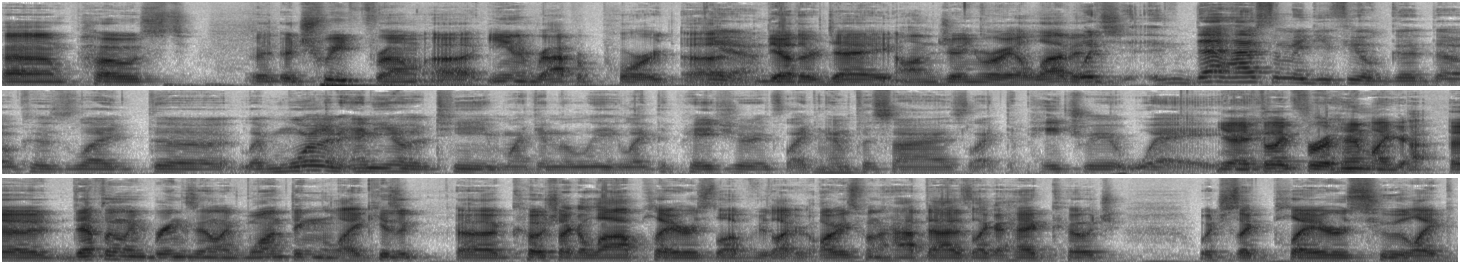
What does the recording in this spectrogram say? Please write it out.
um, post, a, tweet from uh, Ian Rapoport uh, Yeah. the other day on January 11th. which that has to make you feel good though, because like the like more than any other team like in the league, like the Patriots like emphasize like the Patriot way. Mm-hmm. yeah, I feel like for him, like uh, definitely brings in like one thing. Like he's a uh, coach, like a lot of players love. Like always want to have that as like a head coach, which is like players who like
